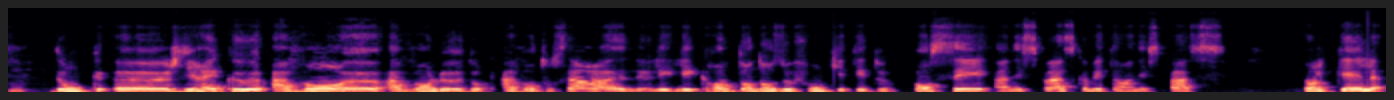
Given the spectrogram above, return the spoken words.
Mmh. Donc, euh, je dirais que avant, euh, avant le, donc avant tout ça, les, les, grandes tendances de fond qui étaient de penser un espace comme étant un espace dans lequel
